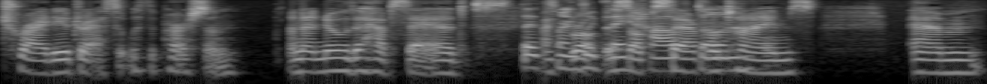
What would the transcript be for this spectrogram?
try to address it with the person. And I know they have said, That I've brought like this up several done. times. Um,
